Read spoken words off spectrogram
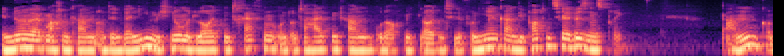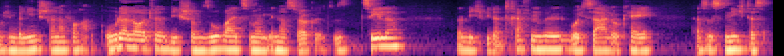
in Nürnberg machen kann und in Berlin mich nur mit Leuten treffen und unterhalten kann oder auch mit Leuten telefonieren kann, die potenziell Business bringen. Dann komme ich in Berlin schneller voran. Oder Leute, die ich schon so weit zu meinem Inner Circle zähle oder die ich wieder treffen will, wo ich sage, okay, das ist nicht das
